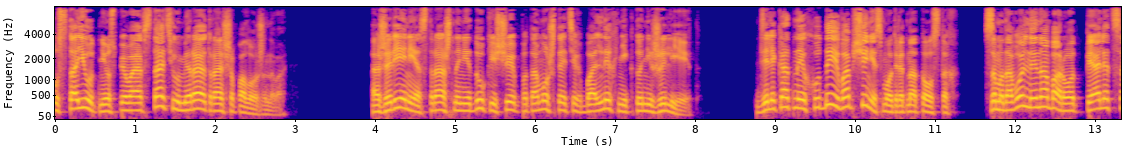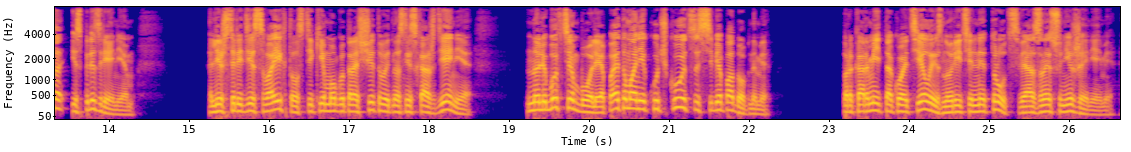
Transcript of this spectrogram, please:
устают, не успевая встать, и умирают раньше положенного. Ожирение – страшный недуг еще и потому, что этих больных никто не жалеет. Деликатные худые вообще не смотрят на толстых. Самодовольные, наоборот, пялятся и с презрением. Лишь среди своих толстяки могут рассчитывать на снисхождение, на любовь тем более, поэтому они кучкуются с себе подобными. Прокормить такое тело – изнурительный труд, связанный с унижениями.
